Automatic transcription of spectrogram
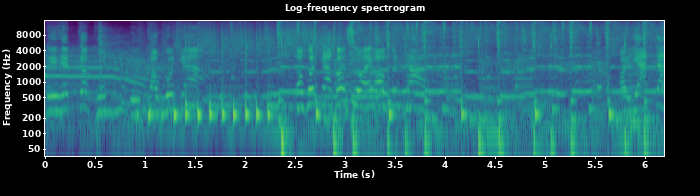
ไปเฮ็ดกับเพิ่นขอบคุณค่ะ ขอบคุณค่ะเขาสวยขอบคุณค่ะ ขอยัดจ้ะ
